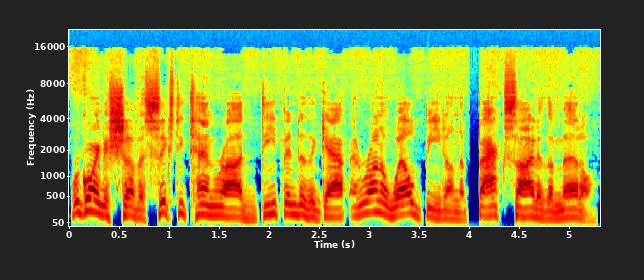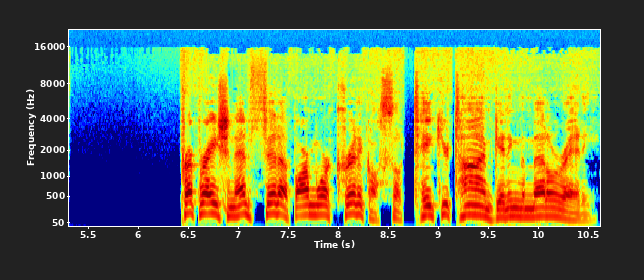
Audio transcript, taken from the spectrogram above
We're going to shove a 60-10 rod deep into the gap and run a weld bead on the back side of the metal. Preparation and fit up are more critical, so take your time getting the metal ready.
